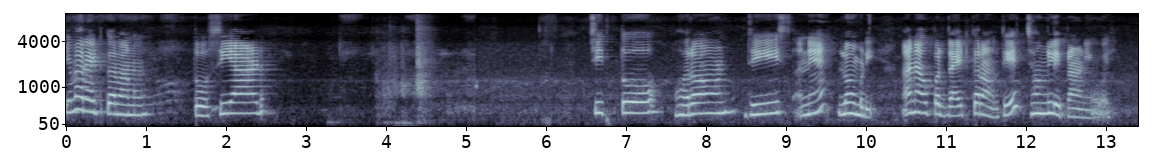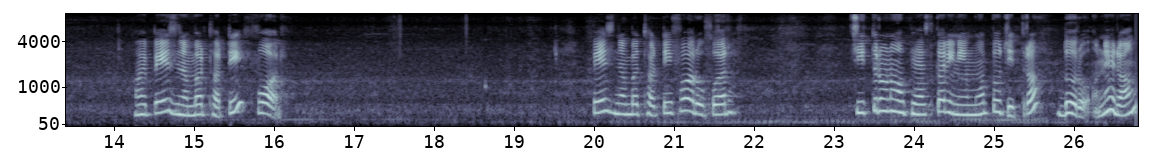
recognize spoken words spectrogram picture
કેમાં રાઈટ કરવાનું? તો શિયાળ, ચિત્તો, હરણ, રીસ અને લોમડી. આના ઉપર રાઈટ કરવાનું તે જંગલી પ્રાણીઓ હોય. હવે page number thirty four page number thirty four ઉપર ચિત્રોનો અભ્યાસ કરીને મોટું ચિત્ર દોરો અને રંગ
